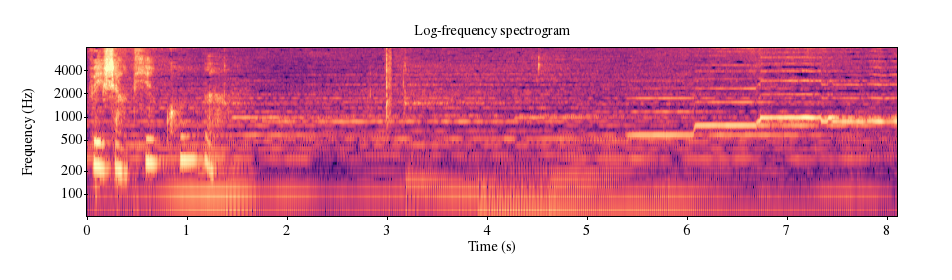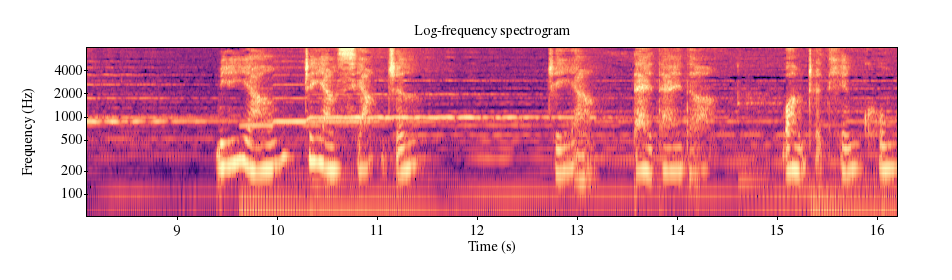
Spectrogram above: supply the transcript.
飞上天空呢？绵羊这样想着，这样呆呆的望着天空。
